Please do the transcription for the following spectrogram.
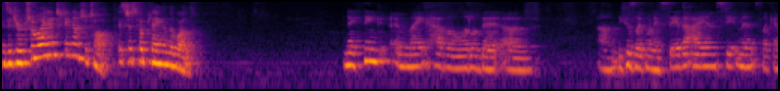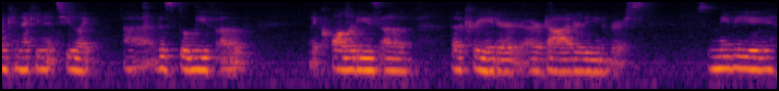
Is it your true identity? Not at all. It's just for playing in the world. And I think I might have a little bit of um, because like when I say the I am statements, like I'm connecting it to like uh, this belief of like qualities of the creator or God or the universe. So maybe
